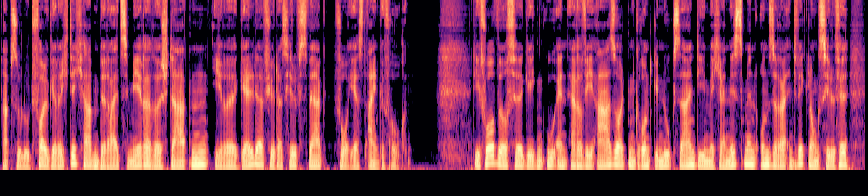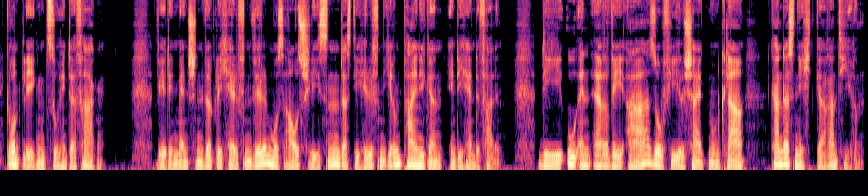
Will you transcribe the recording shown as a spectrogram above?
Absolut folgerichtig haben bereits mehrere Staaten ihre Gelder für das Hilfswerk vorerst eingefroren. Die Vorwürfe gegen UNRWA sollten Grund genug sein, die Mechanismen unserer Entwicklungshilfe grundlegend zu hinterfragen. Wer den Menschen wirklich helfen will, muss ausschließen, dass die Hilfen ihren Peinigern in die Hände fallen. Die UNRWA, so viel scheint nun klar, kann das nicht garantieren.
